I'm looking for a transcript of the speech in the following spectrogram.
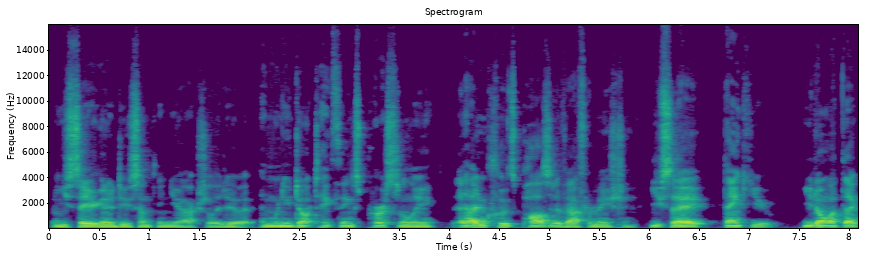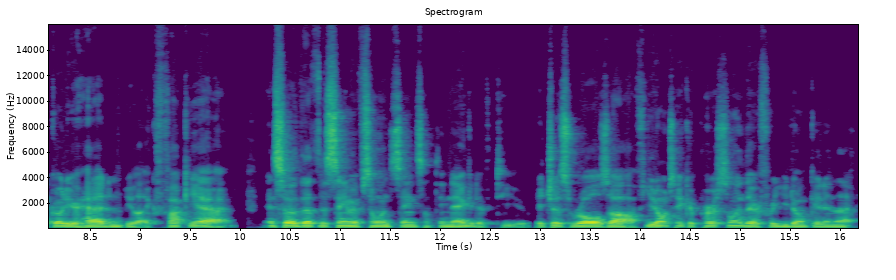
When you say you're going to do something, you actually do it. And when you don't take things personally, that includes positive affirmation. You say, thank you. You don't let that go to your head and be like, fuck yeah. And so that's the same if someone's saying something negative to you. It just rolls off. You don't take it personally, therefore you don't get in that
